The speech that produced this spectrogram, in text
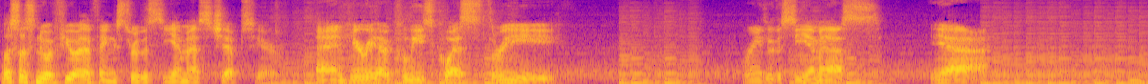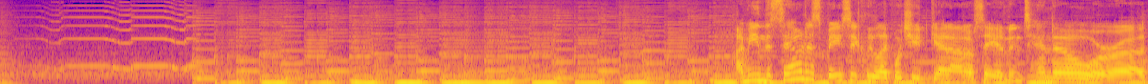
Let's listen to a few other things through the CMS chips here. And here we have Police Quest 3. Running through the CMS. Yeah. I mean, the sound is basically like what you'd get out of, say, a Nintendo or, a,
